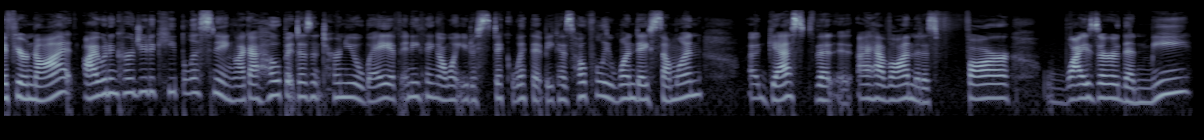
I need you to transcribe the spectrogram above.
If you're not i would encourage you to keep listening. Like i hope it doesn't turn you away. If anything i want you to stick with it because hopefully one day someone a guest that i have on that is far wiser than me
